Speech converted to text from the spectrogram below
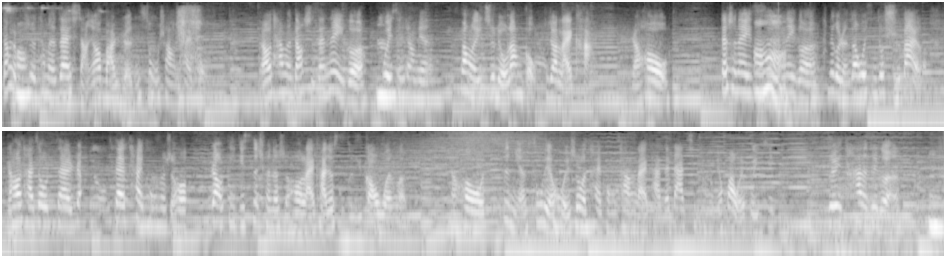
当时不是他们在想要把人送上太空，然后他们当时在那个卫星上面放了一只流浪狗，就叫莱卡，然后，但是那一次那个那个人造卫星就失败了，然后他就在绕在太空的时候绕地第四圈的时候，莱卡就死于高温了。然后次年，苏联回收了太空舱，莱卡在大气层里面化为灰烬，所以他的这个，嗯，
